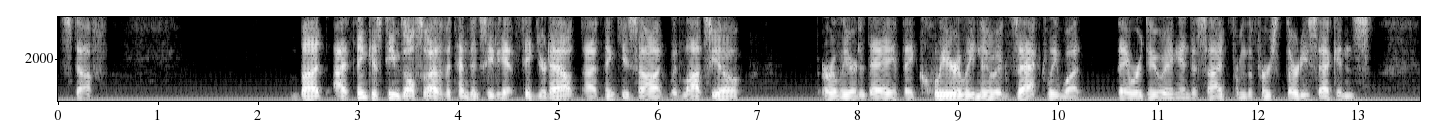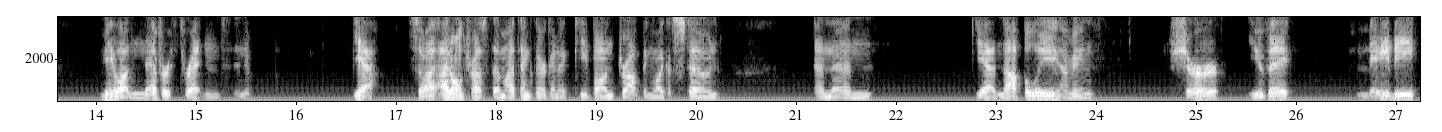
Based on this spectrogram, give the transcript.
stuff. But I think his teams also have a tendency to get figured out. I think you saw it with Lazio earlier today. They clearly knew exactly what they were doing, and aside from the first 30 seconds, Milan never threatened. And it, yeah, so I, I don't trust them. I think they're going to keep on dropping like a stone. And then, yeah, Napoli. I mean, sure, Juve, maybe.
